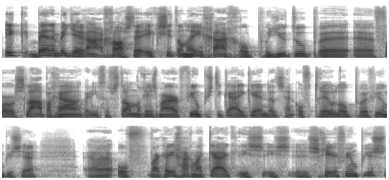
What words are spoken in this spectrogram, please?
ik ben een beetje een raar gast. Hè. Ik zit dan heel graag op YouTube voor slapen gaan. Ik weet niet of dat verstandig is, maar filmpjes te kijken. En dat zijn of trailloopfilmpjes. Hè. of waar ik heel graag naar kijk, is, is scheerfilmpjes.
